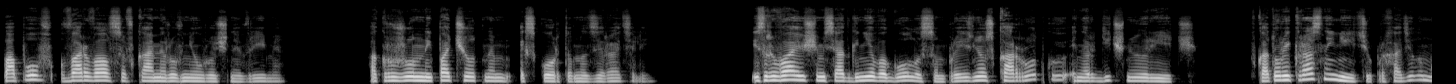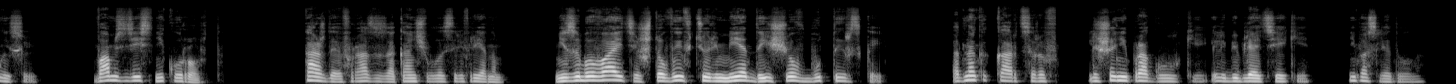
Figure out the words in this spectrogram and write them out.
Попов ворвался в камеру в неурочное время, окруженный почетным эскортом надзирателей, и срывающимся от гнева голосом произнес короткую энергичную речь, которой красной нитью проходила мысль «Вам здесь не курорт». Каждая фраза заканчивалась рефреном «Не забывайте, что вы в тюрьме, да еще в Бутырской». Однако карцеров, лишений прогулки или библиотеки не последовало.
